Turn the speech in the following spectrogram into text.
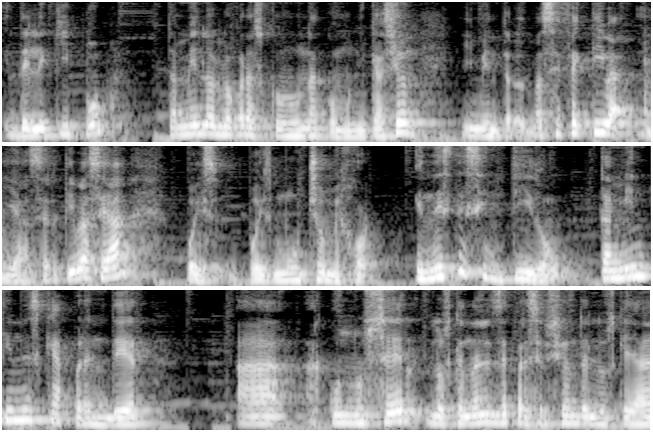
del equipo también lo logras con una comunicación y mientras más efectiva y asertiva sea, pues, pues mucho mejor. En este sentido, también tienes que aprender a, conocer los canales de percepción de los que ya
